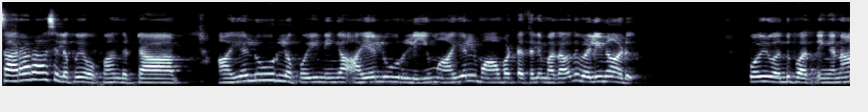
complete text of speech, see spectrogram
சரராசியில் போய் உக்காந்துட்டா அயலூரில் போய் நீங்கள் அயலூர்லேயும் அயல் மாவட்டத்திலையும் அதாவது வெளிநாடு போய் வந்து பார்த்தீங்கன்னா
